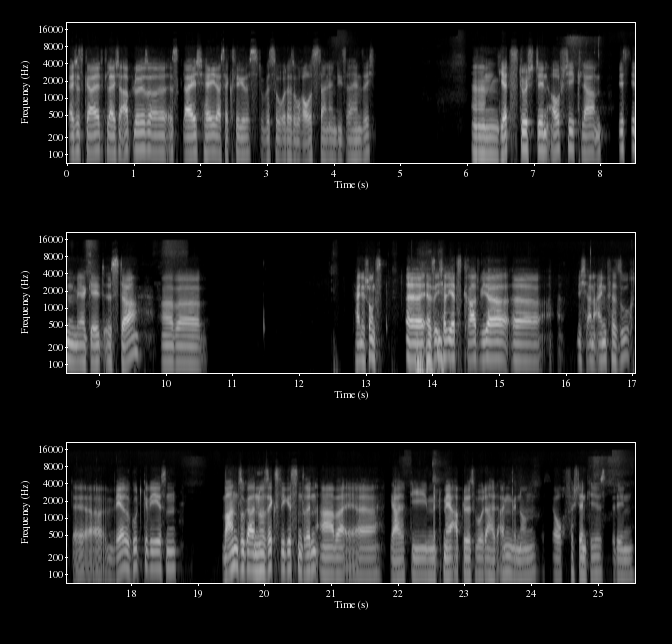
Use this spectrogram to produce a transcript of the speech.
gleiches Gehalt, gleiche Ablöse ist gleich, hey, das Sechsligist, du bist so oder so raus dann in dieser Hinsicht. Ähm, jetzt durch den Aufstieg, klar, ein bisschen mehr Geld ist da, aber keine Chance. Äh, also ich hatte jetzt gerade wieder äh, mich an einen Versuch, der wäre gut gewesen. Waren sogar nur sechs Ligisten drin, aber äh, ja, die mit mehr Ablöse wurde halt angenommen, was ja auch verständlich ist für den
